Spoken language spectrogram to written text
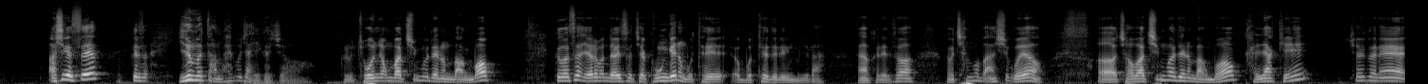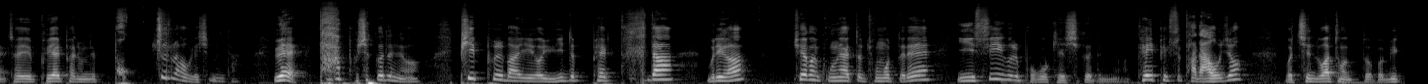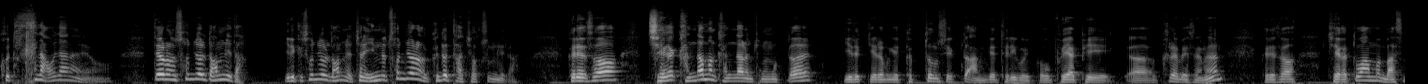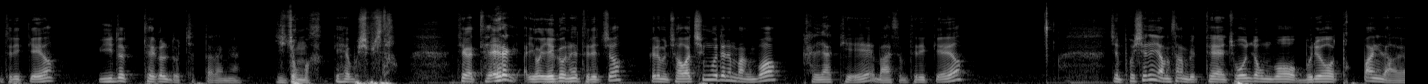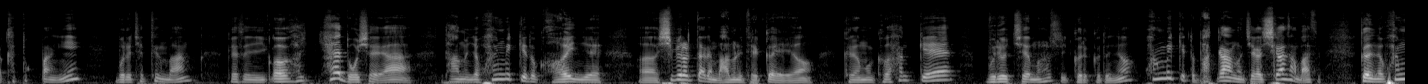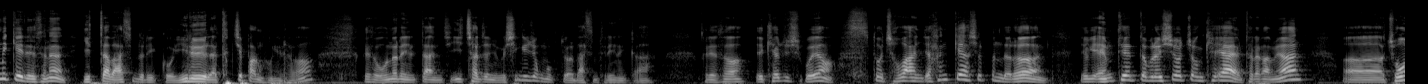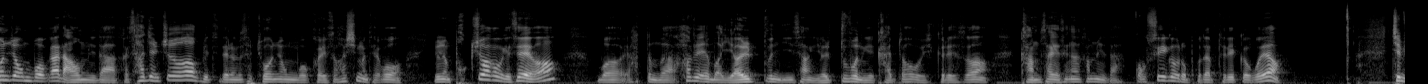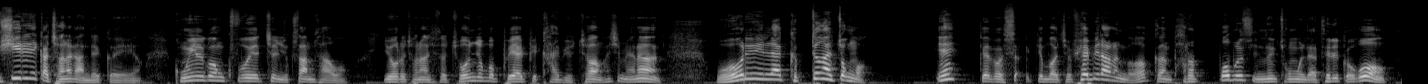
아시겠어요? 그래서 이런 것도 한번 해보자 이거죠. 그리고 좋은 정보와 친구 되는 방법 그것은 여러분들 여기서 제가 공개는 못해 못해드립니다. 아, 그래서 참고만 하시고요. 어, 저와 친구가 되는 방법 간략히 최근에 저희 VIP 분들 폭주를 하고 계십니다. 왜? 다 보셨거든요. 피플바이오, 위드팩 다 우리가 최근 공략했던 종목들의 이 수익을 보고 계시거든요. 테이펙스 다 나오죠? 뭐 진도 같은 것도 미코 다 나오잖아요. 때로는 손절도 합니다. 이렇게 손절도 합니다. 저는 있는 손절은 그대로 다 적습니다. 그래서 제가 간다면 간다는 종목들 이렇게 여러분께 급등 수익도 안겨드리고 있고 VIP 어, 클럽에서는 그래서 제가 또 한 번 말씀드릴게요. 위드텍을 놓쳤다라면 이 종목 함께 해보십시다. 제가 대략 예고해 드렸죠. 그러면 저와 친구 되는 방법 간략히 말씀드릴게요. 지금 보시는 영상 밑에 좋은 정보 무료 톡방이 나와요. 카톡방이 무료 채팅방. 그래서 이거 해 놓으셔야 다음은 이제 황미기도 거의 이제 어 11월 달에 마무리 될 거예요. 그러면 그 함께 무료 체험을 할 수 있거든요. 황미끼 또 막강한 건 제가 시간상 말씀, 그 황미끼에 대해서는 이따 말씀드리고 일요일 날 특집 방송에서 그래서 오늘은 일단 2차전 신규 종목들 말씀드리니까 그래서 이렇게 해주시고요. 또 저와 이제 함께 하실 분들은 여기 mtnw co.kr 들어가면 어, 좋은 정보가 나옵니다. 그 사진 쭉 밑에 내려면서 좋은 정보 거기서 하시면 되고 요즘 폭주하고 계세요. 뭐 하여튼 뭐 하루에 뭐 10분 이상 12분 가입도 하고 그래서 감사하게 생각합니다. 꼭 수익으로 보답 드릴 거고요. 지금 휴일이니까 전화가 안 될 거예요. 010-9517-6345 요로 전화하셔서 좋은 정보 VIP 가입 요청하시면은 월요일 날 급등할 종목 예? 그뭐저 회비라는 거 그건 바로 뽑을 수 있는 종목을 내가 드릴 거고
